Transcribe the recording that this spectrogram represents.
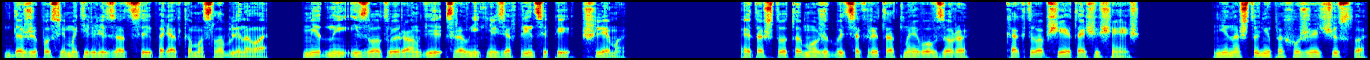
Даже после материализации порядком ослабленного, медный и золотой ранги сравнить нельзя в принципе, шлема. Это что-то может быть сокрыто от моего взора? Как ты вообще это ощущаешь? Ни на что не похожее чувство.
